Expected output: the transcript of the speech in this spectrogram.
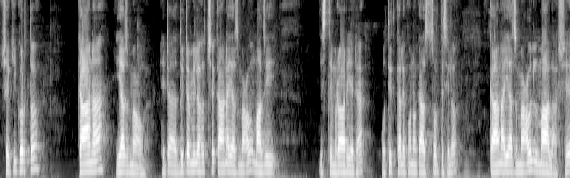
সে কী করত? কানা ইয়াজমাউ, এটা দুইটা মিলে হচ্ছে, কানা ইয়াজমাউ, মাজি ইস্তেমরারি এটা। অতীতকালে কোনো কাজ চলতেছিল। কানা ইয়াজমাউল মালা, সে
